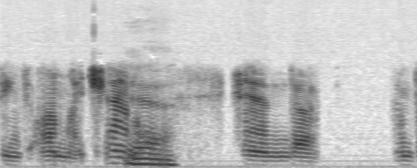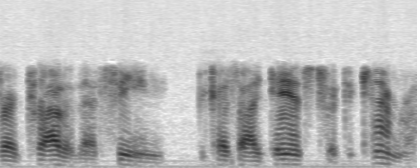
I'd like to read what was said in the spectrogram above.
scenes on my channel, Yeah. and uh, I'm very proud of that scene because I danced with the camera.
